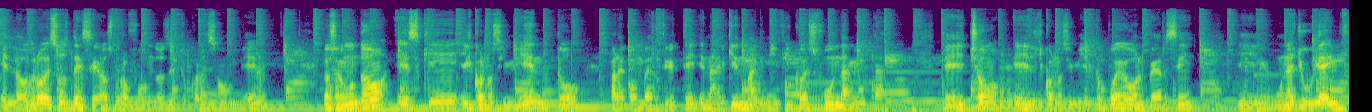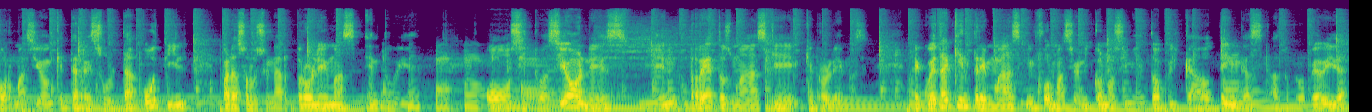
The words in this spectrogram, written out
el logro de esos deseos profundos de tu corazón. Bien. Lo segundo es que el conocimiento para convertirte en alguien magnífico es fundamental. De hecho, el conocimiento puede volverse eh, una lluvia de información que te resulta útil para solucionar problemas en tu vida o situaciones, bien, retos más que, que problemas. Recuerda que entre más información y conocimiento aplicado tengas a tu propia vida,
